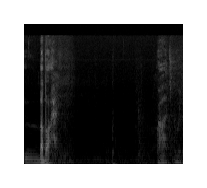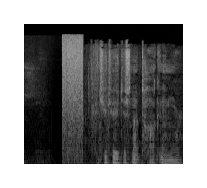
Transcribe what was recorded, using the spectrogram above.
Bye bye. Could you two just not talk anymore?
